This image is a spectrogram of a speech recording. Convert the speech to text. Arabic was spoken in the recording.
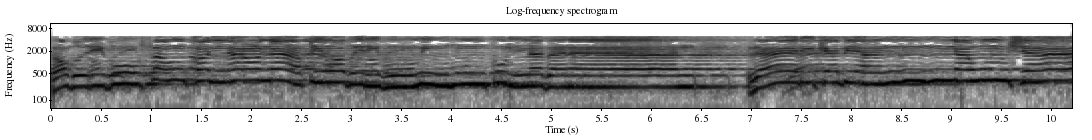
فاضربوا فوق الأعناق واضربوا منهم كل بنان. ذلك بأنهم شاقوا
